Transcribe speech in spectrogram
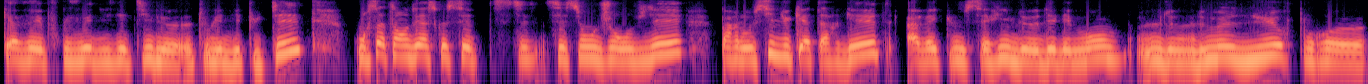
qu'avaient éprouvé, disait-il, euh, tous les députés. On s'attendait à ce que cette session de janvier parle aussi du Qatargate avec une série d'éléments, de, mesures pour, euh,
